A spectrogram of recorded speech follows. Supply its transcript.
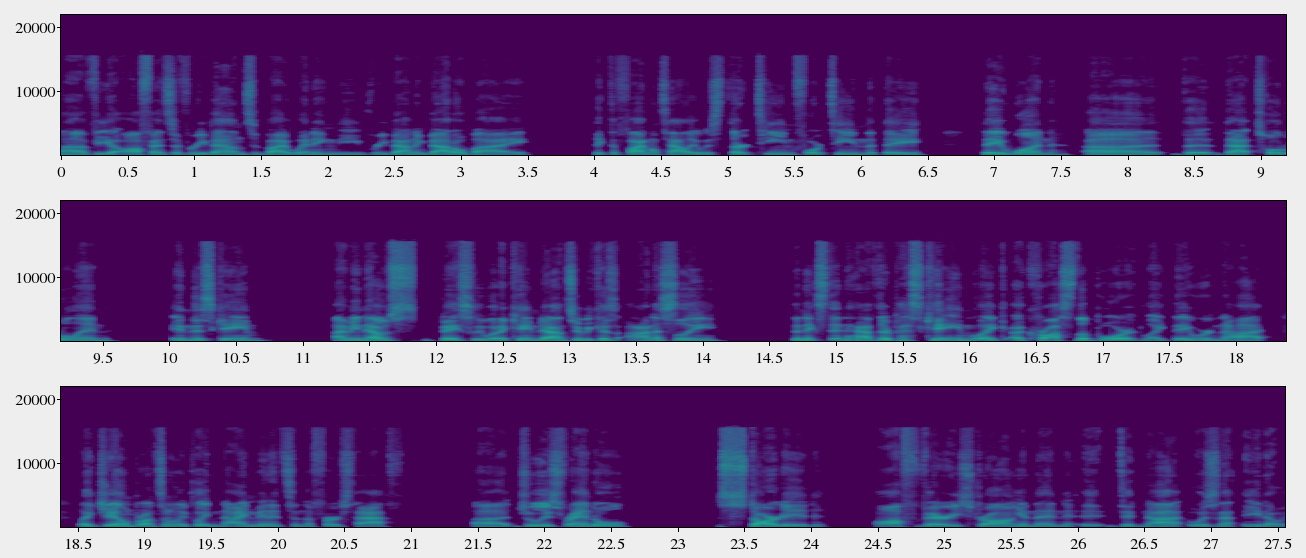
uh, via offensive rebounds and by winning the rebounding battle by I think the final tally was 13 14 that they they won uh the that total in in this game. I mean, that was basically what it came down to because honestly, the Knicks didn't have their best game like across the board. Like they were not like Jalen Brunson only played nine minutes in the first half. Uh Julius Randle started off very strong and then it did not was not you know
